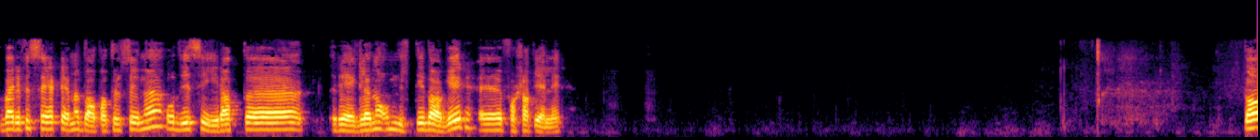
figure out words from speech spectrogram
verifisert det med Datatilsynet, og de sier at eh, reglene om 90 dager fortsatt gjelder. Da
